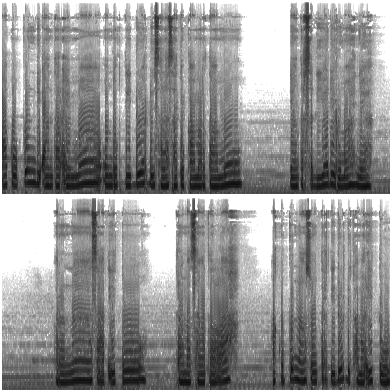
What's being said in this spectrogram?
Aku pun diantar Emma untuk tidur di salah satu kamar tamu yang tersedia di rumahnya. Karena saat itu teramat sangat lelah, aku pun langsung tertidur di kamar itu.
